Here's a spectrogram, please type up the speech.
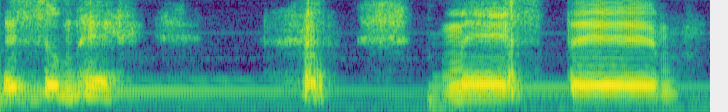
eso me, me, este,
